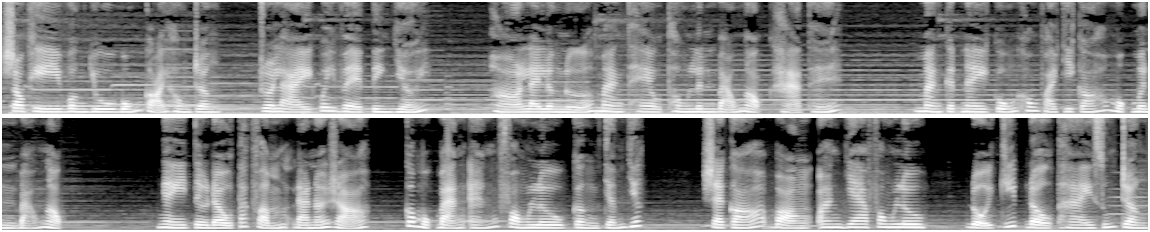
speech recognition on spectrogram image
Sau khi vân du bốn cõi hồng trần, rồi lại quay về tiên giới, họ lại lần nữa mang theo thông linh Bảo Ngọc hạ thế. Màn kịch này cũng không phải chỉ có một mình Bảo Ngọc. Ngay từ đầu tác phẩm đã nói rõ có một bản án phong lưu cần chấm dứt. Sẽ có bọn oan gia phong lưu đổi kiếp đầu thai xuống trần.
